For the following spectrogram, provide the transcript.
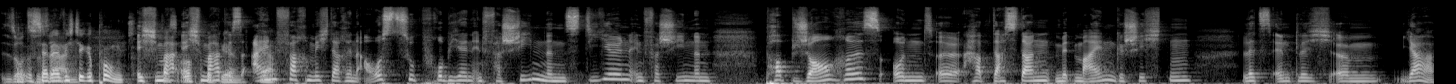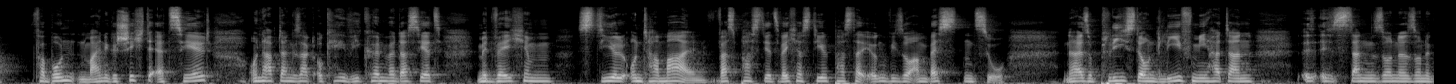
so Das zu ist ja der sagen. wichtige Punkt. Ich mag, ich mag es. Ja. einfach, mich darin auszuprobieren in verschiedenen Stilen, in verschiedenen Pop-Genres und äh, habe das dann mit meinen Geschichten letztendlich, ähm, ja, verbunden, meine Geschichte erzählt und habe dann gesagt, okay, wie können wir das jetzt mit welchem Stil untermalen? Was passt jetzt, welcher Stil passt da irgendwie so am besten zu? Ne, also Please Don't Leave Me hat dann ist dann so eine so eine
